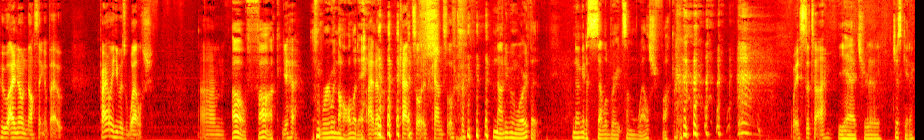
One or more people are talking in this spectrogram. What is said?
who I know nothing about, apparently he was Welsh. Um, Oh fuck! yeah, Ruin the holiday. I know. Cancel is cancelled. Not even worth it. No, I'm gonna celebrate some Welsh fucker. Waste of time. yeah, truly. Just kidding.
